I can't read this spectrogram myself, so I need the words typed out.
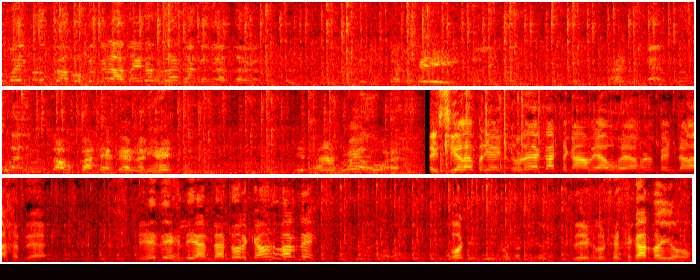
ਉਹ ਭਾਈ ਭੜੂਕਾ ਬੁੱਕ ਕਰਾਤਾ, ਇਹਦਾ ਥੋੜਾ ਤੰਗ ਕਰਦਾ ਹੈਗਾ ਕੱਟੇ ਕੰਮ ਕਰ ਲੈ ਪਿਆ ਨਹੀਂ ਹੈ ਇਹ ਥਾਂ ਥੋੜਾ ਉਹ ਹੈ ਐਸੀ ਵਾਲਾ ਪ੍ਰੋਜੈਕਟ ਥੋੜਾ ਜਿਹਾ ਘੱਟ ਕਾਮਯਾਬ ਹੋਇਆ, ਹੁਣ ਪਿੰਡ ਵਾਲਾ ਹੱਦਿਆ ਇਹ ਦੇਖ ਲਿਆ ਜਾਂਦਾ ਤੁਰ ਕਿਉਂ ਸਵਰਨੇ? ਉਹ ਦੇਖ ਲਓ, ਠਿੱਠ ਕਰਦਾ ਹੀ ਉਹ।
